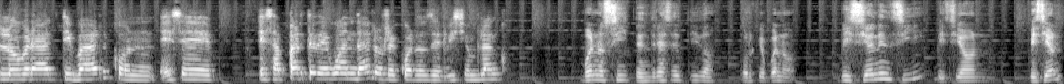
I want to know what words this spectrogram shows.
logra activar con ese esa parte de Wanda los recuerdos del Visión Blanco. Bueno, sí, tendría sentido. Porque, bueno, visión en sí, visión. Visión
